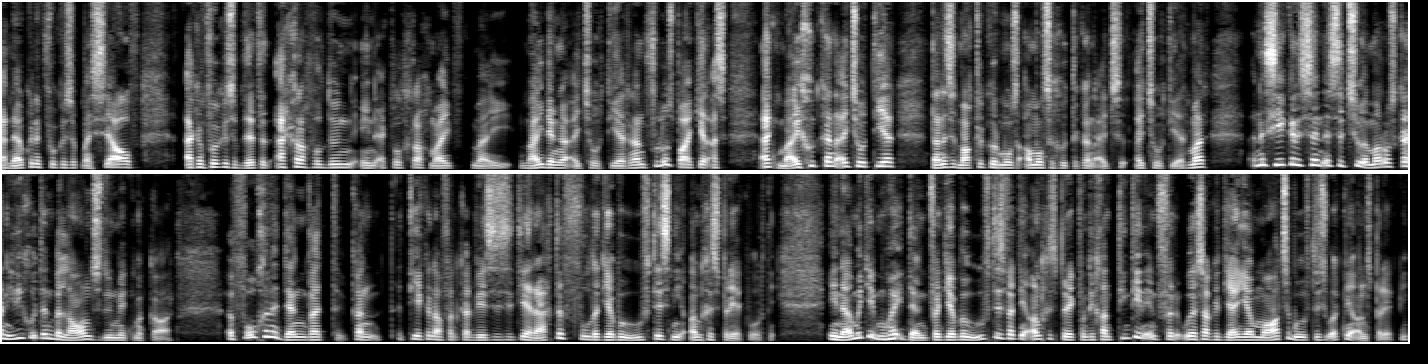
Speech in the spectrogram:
En nou kan ek fokus op myself. Ek kan fokus op dit wat ek graag wil doen en ek wil graag my my my dinge uitsorteer. En dan voel ons baie keer as ek my goed kan uitsorteer, dan is dit makliker om ons almal se goed te kan uit, uitsorteer. Maar in 'n sekere sin is dit so, maar ons kan hierdie goed in balans doen met mekaar. 'n Volgende ding wat kan 'n teken daarvan kan wees is dat jy regtig voel dat jou behoeftes nie aangespreek word nie. En nou moet jy mooi dink want jou behoeftes wat nie aangespreek word, die gaan 10 teen 1 veroorsaak dat jy jou maat se behoeftes ook nie aanspreek nie.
